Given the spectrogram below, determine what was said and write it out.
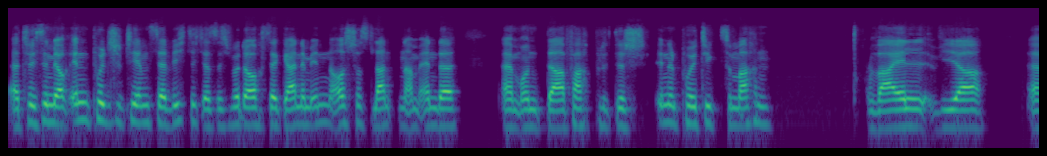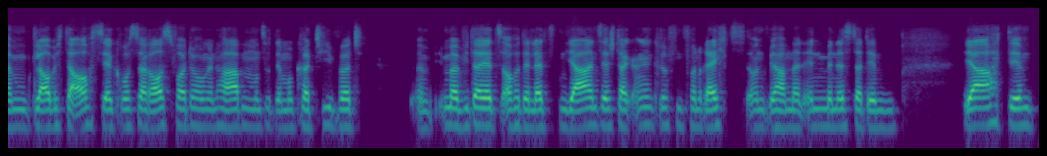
Natürlich sind mir auch innenpolitische Themen sehr wichtig. Also ich würde auch sehr gerne im Innenausschuss landen am Ende ähm, und da fachpolitisch Innenpolitik zu machen, weil wir, ähm, glaube ich, da auch sehr große Herausforderungen haben. Unsere Demokratie wird äh, immer wieder jetzt auch in den letzten Jahren sehr stark angegriffen von rechts und wir haben dann Innenminister, dem ja, dem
